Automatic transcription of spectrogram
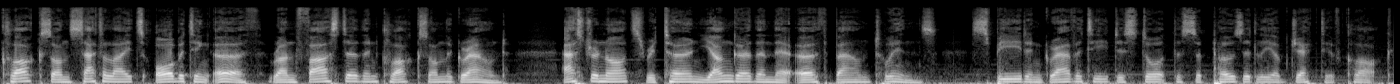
Clocks on satellites orbiting Earth run faster than clocks on the ground. Astronauts return younger than their Earth-bound twins. Speed and gravity distort the supposedly objective clock.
